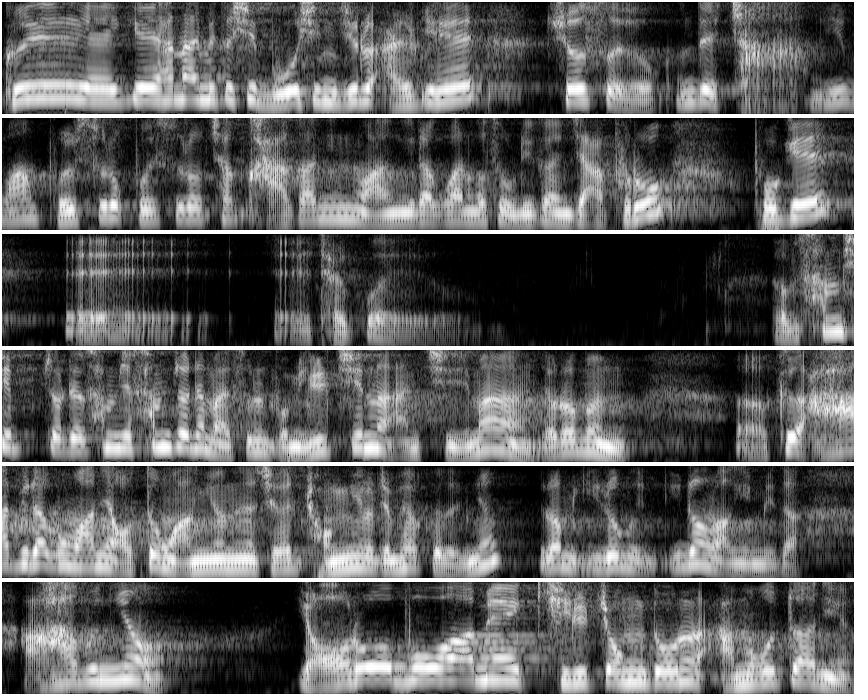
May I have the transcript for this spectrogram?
그에게 하나님의 뜻이 무엇인지를 알게 해 주셨어요. 그런데 참 이 왕 볼수록 볼수록 참 가관인 왕이라고 하는 것을 우리가 이제 앞으로 보게 될 거예요. 여러분 30절에 33절의 말씀을 보면 읽지는 않지만 여러분 어, 그 아합이라고 하는 어떤 왕이었느냐 제가 정리를 좀 했거든요. 여러분 이런 이런 왕입니다. 아합은요 여로보암의 길 정도는 아무것도 아니에요.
